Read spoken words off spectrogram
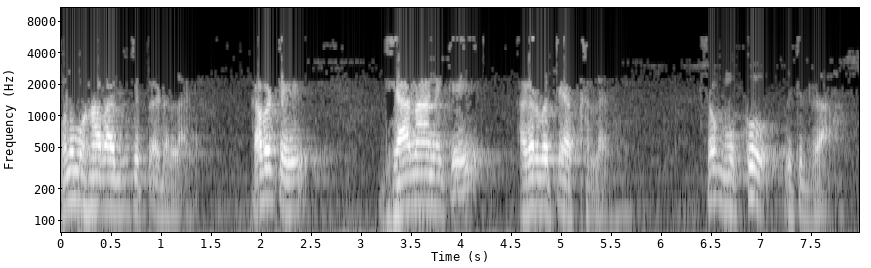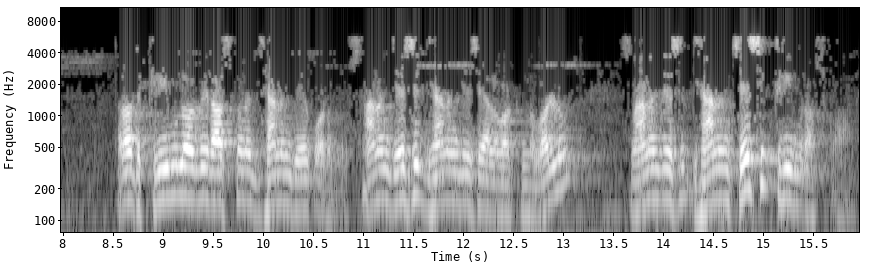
మను మహారాజు చెప్పాడు అలాగే. కాబట్టి ధ్యానానికి అగరబత్తి అక్కర్లేదు. సో ముక్కు విత్డ్రా. తర్వాత క్రీములు అవి రాసుకుని ధ్యానం చేయకూడదు. స్నానం చేసి ధ్యానం చేసే అలవాటు ఉన్న వాళ్ళు స్నానం చేసి ధ్యానం చేసి క్రీమ్ రాసుకోవాలి.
